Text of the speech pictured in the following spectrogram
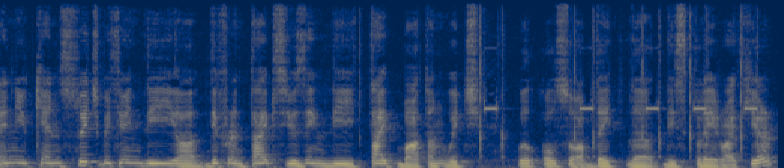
and you can switch between the uh, different types using the type button which will also update the display right here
